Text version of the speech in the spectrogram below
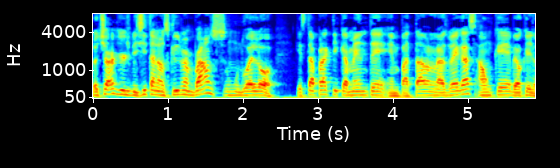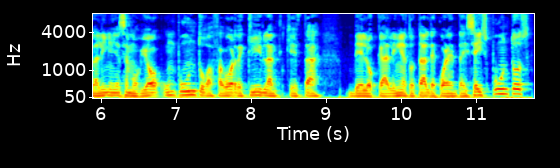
Los Chargers visitan a los Cleveland Browns, un duelo que está prácticamente empatado en Las Vegas, aunque veo que la línea ya se movió un punto a favor de Cleveland, que está de local, línea total de 46 puntos.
